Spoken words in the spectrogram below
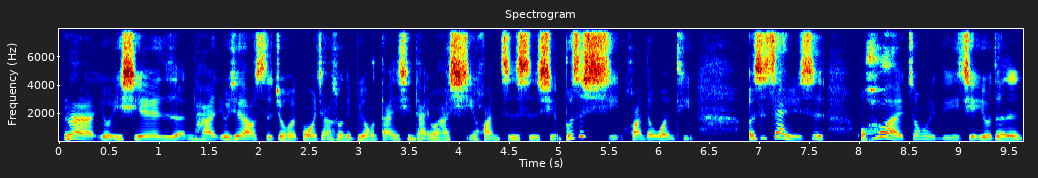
那有一些人，他有些老师就会跟我讲说，你不用担心她，因为她喜欢知识性，不是喜欢的问题，而是在于是我后来终于理解，有的人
